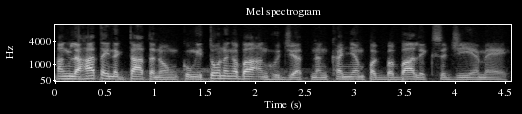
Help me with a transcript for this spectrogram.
Ang lahat ay nagtatanong kung ito na nga ba ang hudyat ng kanyang pagbabalik sa GMA.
